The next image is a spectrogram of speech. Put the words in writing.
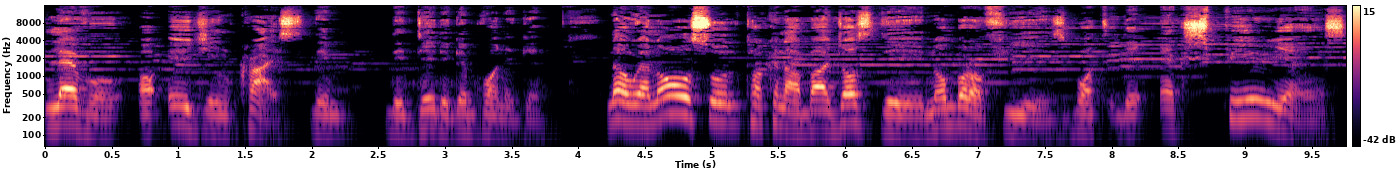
level or age in Christ, the, the day they get born again. Now, we are not also talking about just the number of years, but the experience.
